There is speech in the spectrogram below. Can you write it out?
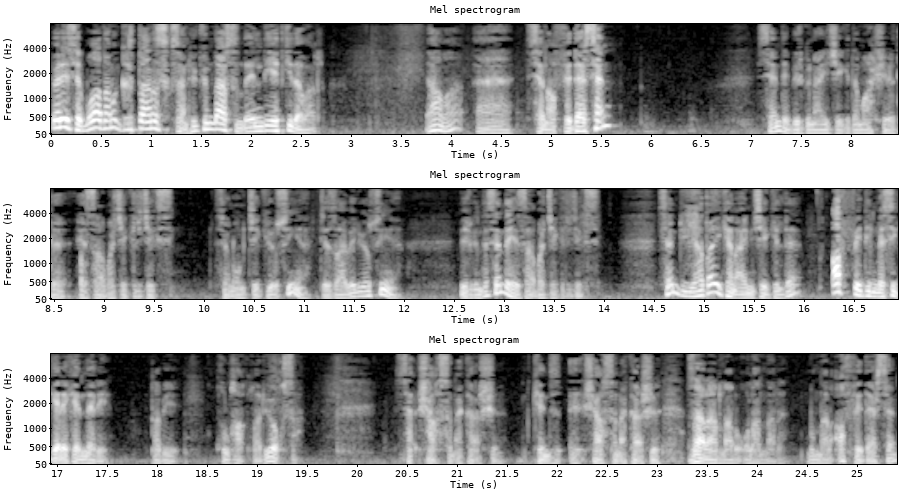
Öyleyse bu adamı gırtlağını sıksan hükümdarsın da elinde yetki de var. Ya ama e, sen affedersen sen de bir gün aynı şekilde mahşerde hesaba çekileceksin. Sen onu çekiyorsun ya, ceza veriyorsun ya. Bir günde sen de hesaba çekileceksin. Sen dünyadayken aynı şekilde affedilmesi gerekenleri, tabii kul hakları yoksa, şahsına karşı, kendi e, şahsına karşı zararları olanları bunları affedersen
